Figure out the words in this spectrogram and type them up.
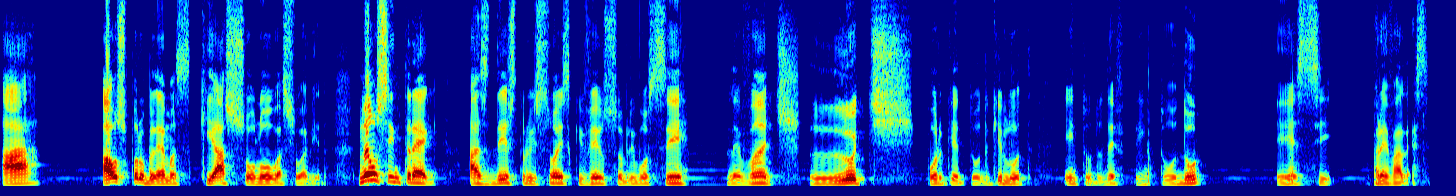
a, aos problemas que assolou a sua vida. Não se entregue às destruições que veio sobre você. Levante, lute, porque tudo que luta, em tudo, em tudo esse prevalece.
